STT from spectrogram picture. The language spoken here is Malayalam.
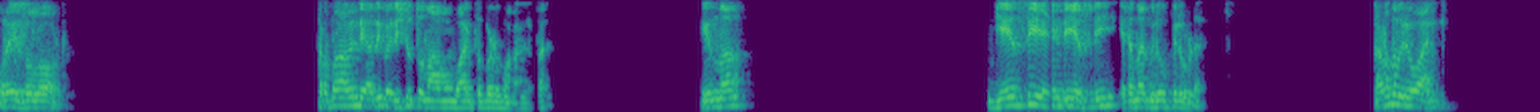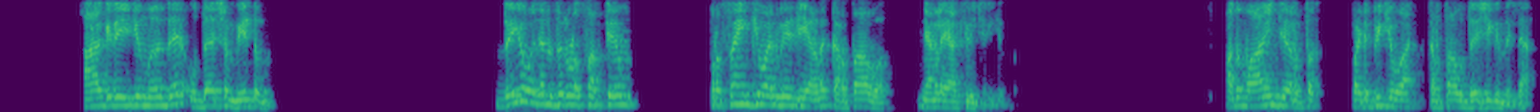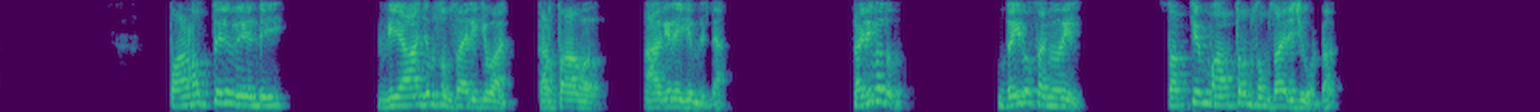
പ്രൈസ് ലോഡ് കർത്താവിന്റെ അതിപരിശുദ്ധ നാമം വാഴ്ത്തപ്പെടുമാറാകട്ടെ. ഇന്ന് J C N D S D എന്ന ഗ്രൂപ്പിലൂടെ കടന്നു വരുവാൻ ആഗ്രഹിക്കുന്നതിന്റെ ഉദ്ദേശം വീണ്ടും ദൈവവചനത്തിലുള്ള സത്യം പ്രസംഗിക്കുവാൻ വേണ്ടിയാണ് കർത്താവ് ഞങ്ങളെ ആക്കി വെച്ചിരിക്കുന്നത്. അത് മായം ചേർത്ത് പഠിപ്പിക്കുവാൻ കർത്താവ് ഉദ്ദേശിക്കുന്നില്ല. പണത്തിനു വേണ്ടി വ്യാജം സംസാരിക്കുവാൻ കർത്താവ് ആഗ്രഹിക്കുന്നില്ല. കഴിവതും ദൈവസന്നിധിയിൽ സത്യം മാത്രം സംസാരിച്ചുകൊണ്ട്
